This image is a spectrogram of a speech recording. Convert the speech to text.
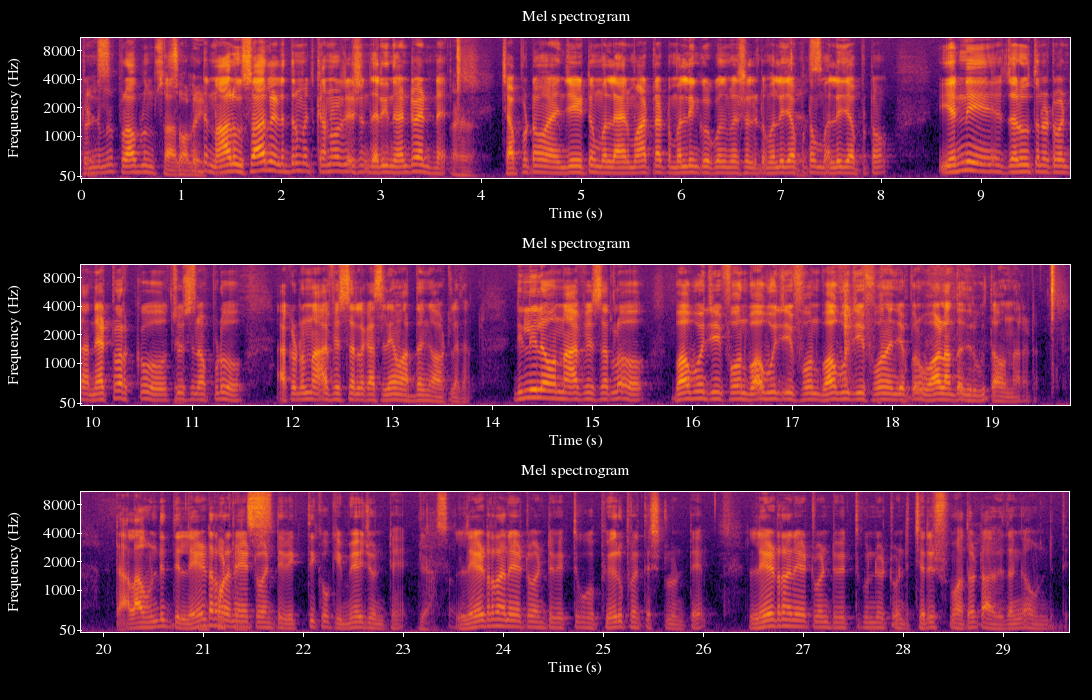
twenty minute problem solve అంటే నాలుగు సార్లు వీళ్ళిద్దరి మధ్య కన్వర్జేషన్ జరిగింది వెంట వెంటనే. చెప్పటం ఆయన చేయటం మళ్ళీ ఆయన మాట్లాడటం మళ్ళీ ఇంకో కొన్ని నిమిషాలు మళ్ళీ చెప్పటం మళ్ళీ చెప్పటం. ఇవన్నీ జరుగుతున్నటువంటి ఆ నెట్వర్క్ చూసినప్పుడు అక్కడ ఉన్న ఆఫీసర్లకు అసలు ఏం అర్థం కావట్లేదు. ఢిల్లీలో ఉన్న ఆఫీసర్లు Babuji phone Babuji phone Babuji phone అని చెప్పి వాళ్ళంతా తిరుగుతూ ఉన్నారట. అంటే అలా ఉండిద్ది. లీడర్ అనేటువంటి వ్యక్తికి ఒక ఇమేజ్ ఉంటే. లీడర్ అనేటువంటి వ్యక్తికి ఒక పేరు ప్రతిష్టలు ఉంటే లీడర్ అనేటువంటి వ్యక్తికి ఉండేటువంటి చరిష్మాతో ఆ విధంగా ఉండిద్ది.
